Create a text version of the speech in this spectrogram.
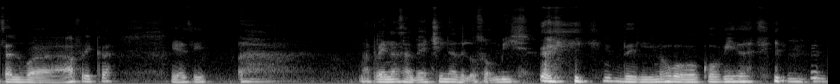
salva a África y así Apenas salvé a China de los zombies. del nuevo COVID así Con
